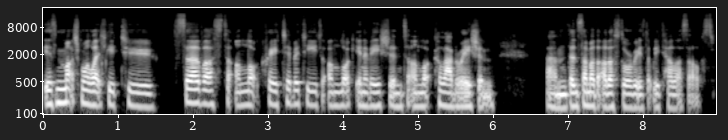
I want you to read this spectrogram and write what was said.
is much more likely to serve us to unlock creativity, to unlock innovation, to unlock collaboration um, than some of the other stories that we tell ourselves.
